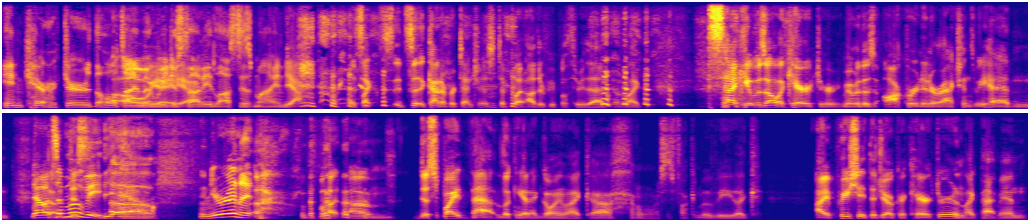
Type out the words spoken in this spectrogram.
in character the whole time Oh, and we just yeah. thought he'd lost his mind. Yeah, it's like it's uh, kind of pretentious to put other people through that. Of like, it's like it was all a character. Remember those awkward interactions we had? And Now it's uh, a this- movie. yeah, And you're in it. but um, despite that, looking at it, going like, uh, I don't want to watch this fucking movie. Like, I appreciate the Joker character, and like Batman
